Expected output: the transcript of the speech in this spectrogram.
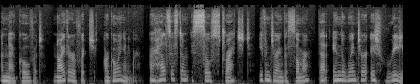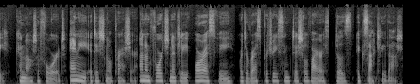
and now COVID, neither of which are going anywhere. Our health system is so stretched, even during the summer, that in the winter it really cannot afford any additional pressure. And unfortunately, RSV, or the respiratory syncytial virus, does exactly that.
